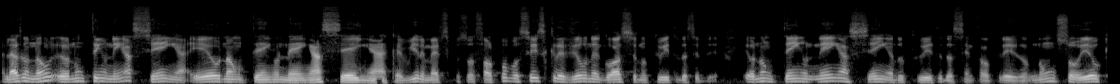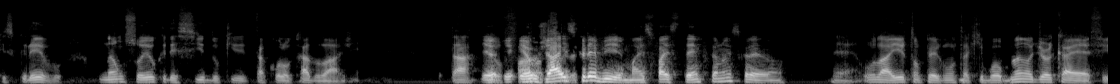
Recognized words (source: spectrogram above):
Aliás, eu não, eu não tenho nem a senha. Eu não tenho nem a senha. Quer vir? As pessoas falam, pô, você escreveu o um negócio no Twitter da Central Eu não tenho nem a senha do Twitter da Central 3. Não sou eu que escrevo. Não sou eu que decido o que está colocado lá, gente. Tá? Eu, eu, eu já escrevi, mas faz tempo que eu não escrevo. É, o Laírton pergunta aqui, Boban ou Djorkaeff?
